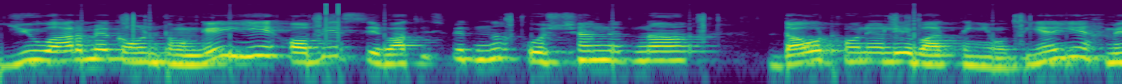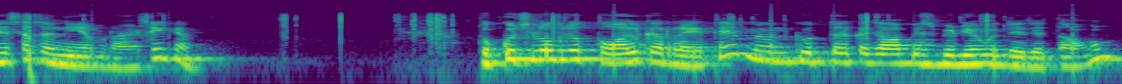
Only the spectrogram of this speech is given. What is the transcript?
यू आर में काउंट होंगे। ये ऑब्वियस सी बात है, इसमें इतना क्वेश्चन इतना डाउट होने वाली बात नहीं होती है। ये हमेशा से नियम रहा है, ठीक है? तो कुछ लोग जो कॉल कर रहे थे, मैं उनके उत्तर का जवाब इस वीडियो में दे देता हूँ।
